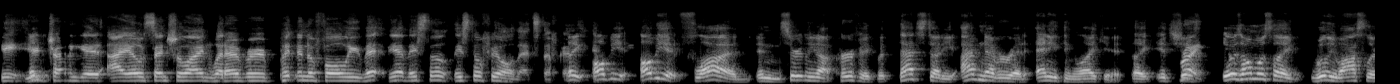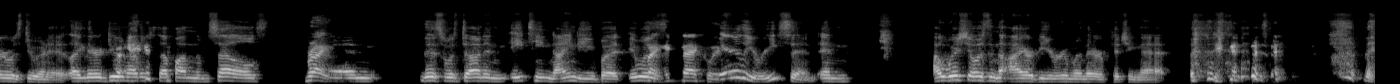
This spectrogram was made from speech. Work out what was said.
you're trying to get IO central line, whatever, putting in the Foley. That, yeah, they still they still feel all that stuff, guys. Like, albeit albeit flawed and certainly not perfect, but that study I've never read anything like it. Like it's just, right. It was almost like William Osler was doing it. Like they were doing right. other stuff on themselves, right? And this was done in 1890, but it was right, exactly fairly recent. And I wish I was in the IRB room when they were pitching that. they,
